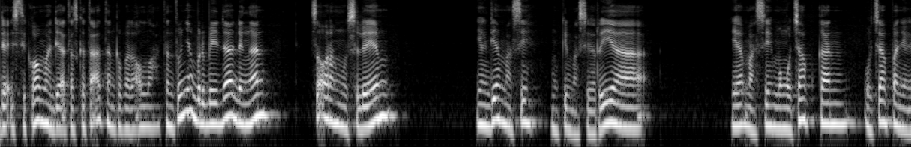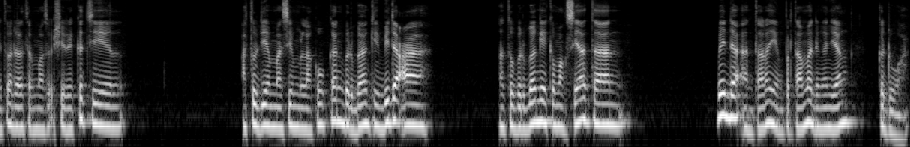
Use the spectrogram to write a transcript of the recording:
Dia istiqomah di atas ketaatan kepada Allah. Tentunya berbeda dengan seorang Muslim yang dia masih mungkin masih ria, ya masih mengucapkan ucapan yang itu adalah termasuk syirik kecil, atau dia masih melakukan berbagai bid'ah atau berbagai kemaksiatan. Beda antara yang pertama dengan yang kedua.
